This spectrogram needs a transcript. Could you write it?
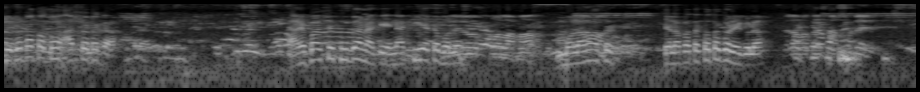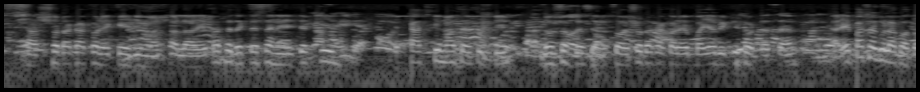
দুটোটা কত? আটশো টাকা। আর এ পাশে ফুগা নাকি? নাকি এটা বলেন? পোলা মাছ। মোলা মাছের তেলাপাতা কত করে এগুলা? সাতশো টাকা করে কেজি মার্শাল্লাহ আর এই পাশে দেখতেছেন এই যে কি কাচকি মাছের টুকটি দর্শক দেখছেন, ছয়শো টাকা করে বাইয়া বিক্রি করতেছেন। আর এই পাশে গুলা কত?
